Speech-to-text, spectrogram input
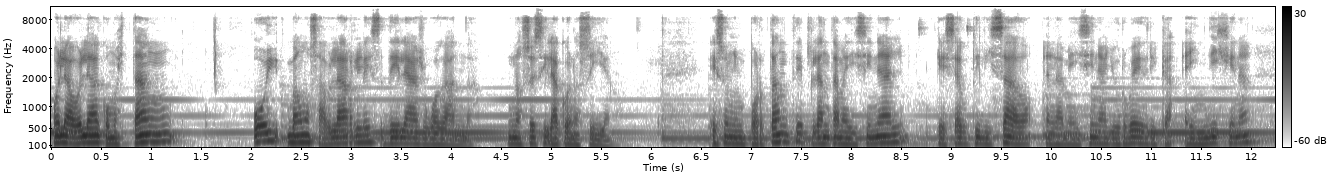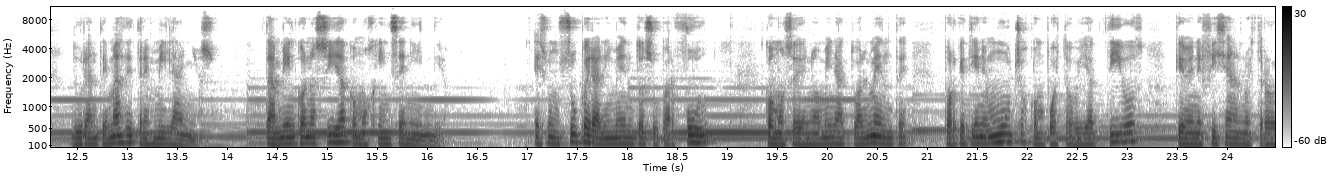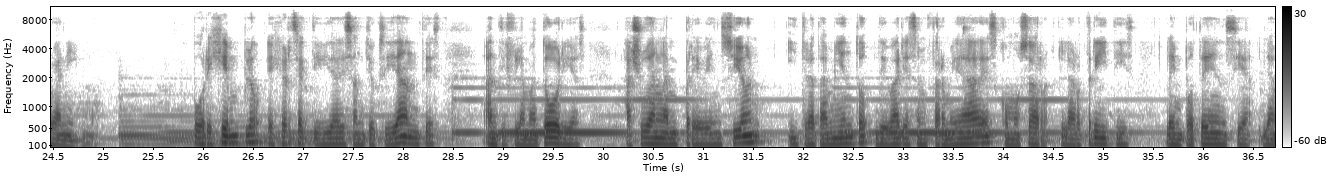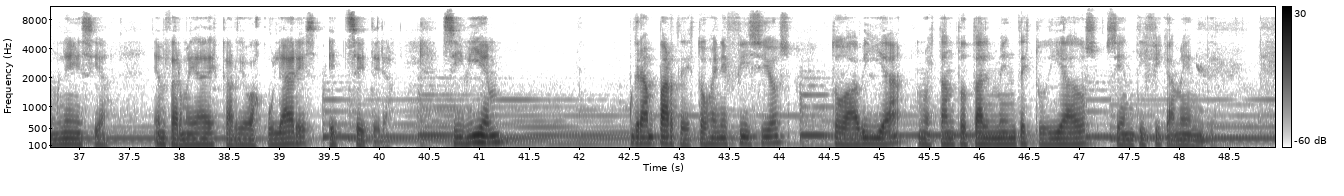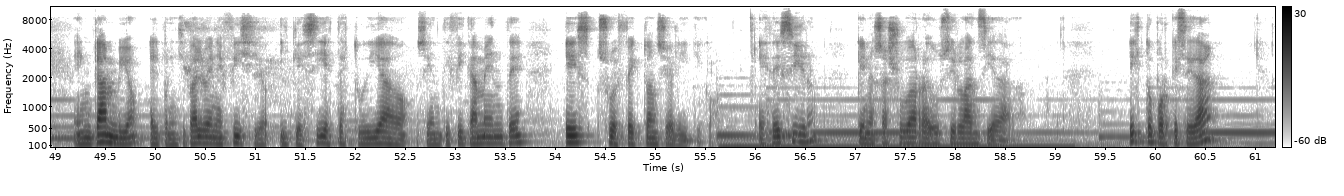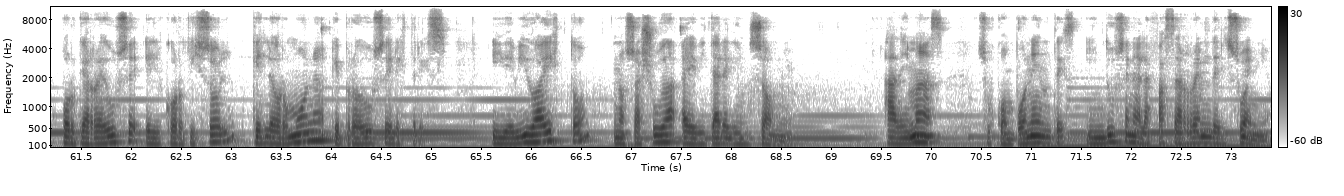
Hola, hola, ¿cómo están? Hoy vamos a hablarles de la ashwagandha. No sé si la conocían. Es una importante planta medicinal que se ha utilizado en la medicina ayurvédica e indígena durante más de 3.000 años, también conocida como ginseng indio. Es un superalimento superfood, como se denomina actualmente, porque tiene muchos compuestos bioactivos que benefician a nuestro organismo. Por ejemplo, ejerce actividades antioxidantes, antiinflamatorias, ayudan en la prevención y tratamiento de varias enfermedades como ser la artritis, la impotencia, la amnesia, enfermedades cardiovasculares, etc. Si bien gran parte de estos beneficios todavía no están totalmente estudiados científicamente. En cambio, el principal beneficio, y que sí está estudiado científicamente, es su efecto ansiolítico, es decir, que nos ayuda a reducir la ansiedad. ¿Esto por qué se da? Porque reduce el cortisol, que es la hormona que produce el estrés, y debido a esto nos ayuda a evitar el insomnio. Además, sus componentes inducen a la fase REM del sueño,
